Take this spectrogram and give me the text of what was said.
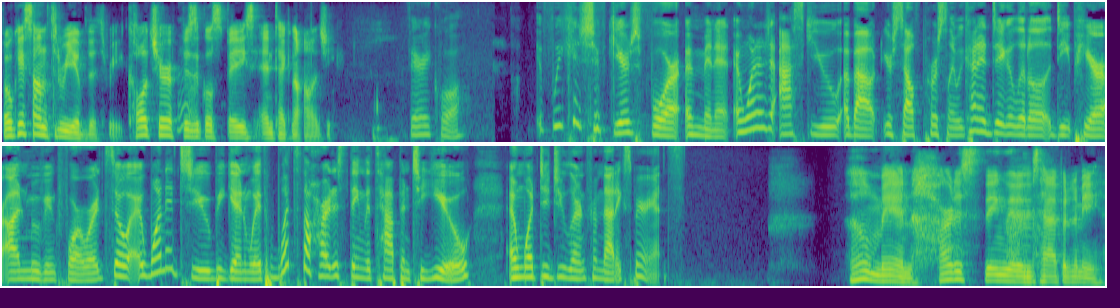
Focus on three of the three culture, oh. physical space, and technology. Very cool if we can shift gears for a minute, I wanted to ask you about yourself personally. We kind of dig a little deep here on moving forward. So I wanted to begin with what's the hardest thing that's happened to you, and what did you learn from that experience? Oh man, hardest thing that has happened to me.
